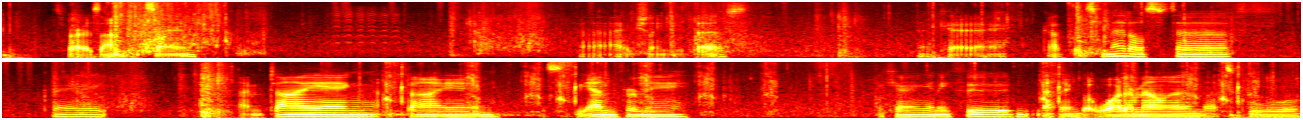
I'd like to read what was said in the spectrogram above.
As far as I'm concerned. Uh, I actually need this. Okay, got this metal stuff. Great. Dying. I'm dying. This is the end for me. Carrying any food? Nothing but watermelon. That's cool.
